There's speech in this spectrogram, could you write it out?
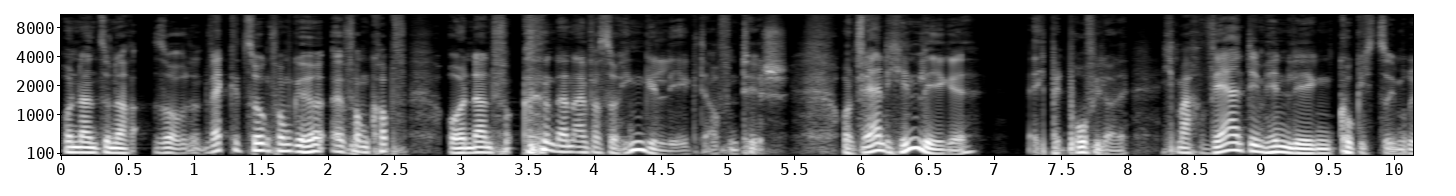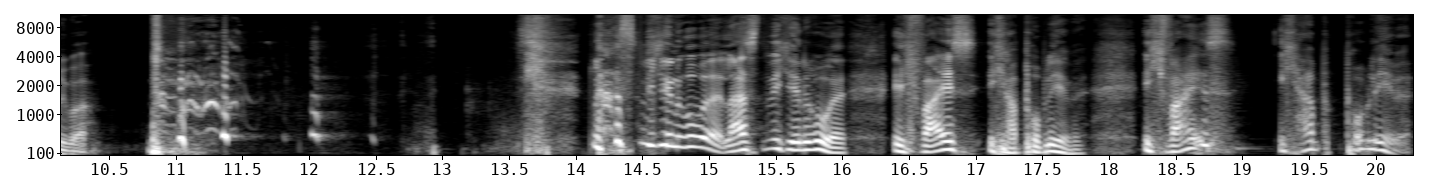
und dann so nach so weggezogen vom Gehör, äh, vom Kopf und dann und dann einfach so hingelegt auf den Tisch. Und während ich hinlege, ich bin Profi, Leute, ich mache während dem Hinlegen, gucke ich zu ihm rüber. lasst mich in Ruhe, lasst mich in Ruhe. Ich weiß, ich habe Probleme. Ich weiß, ich habe Probleme.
